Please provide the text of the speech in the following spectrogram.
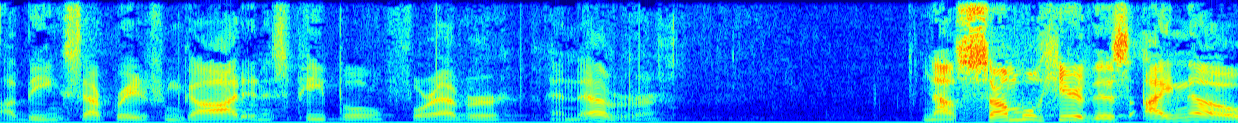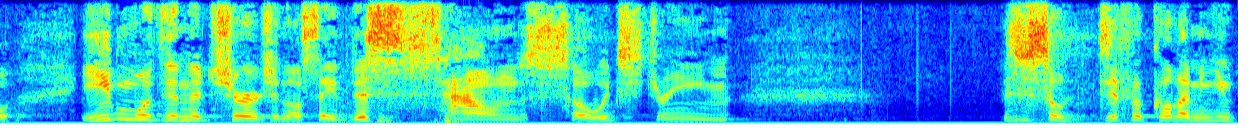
of being separated from God and his people forever and ever. Now, some will hear this, I know, even within the church, and they'll say, This sounds so extreme. This is so difficult. I mean, you,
